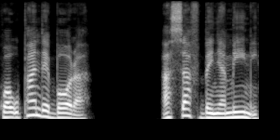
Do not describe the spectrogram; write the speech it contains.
Kwa upande bora, Asaf Benyamini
